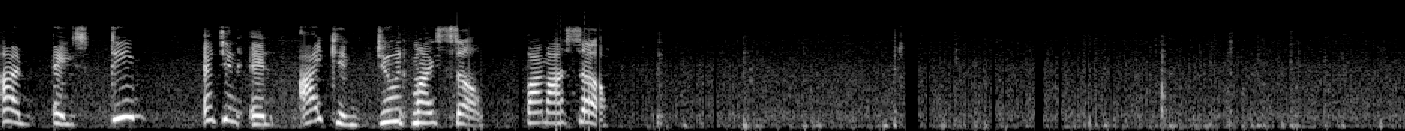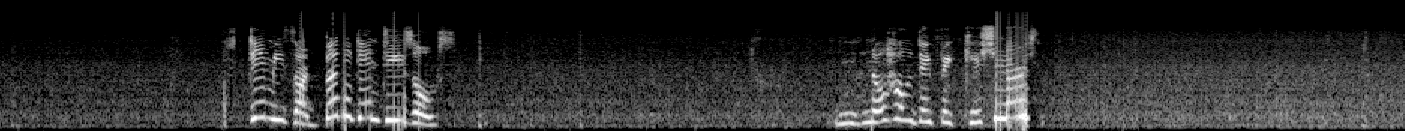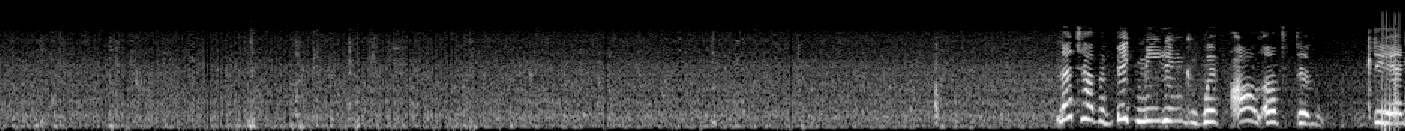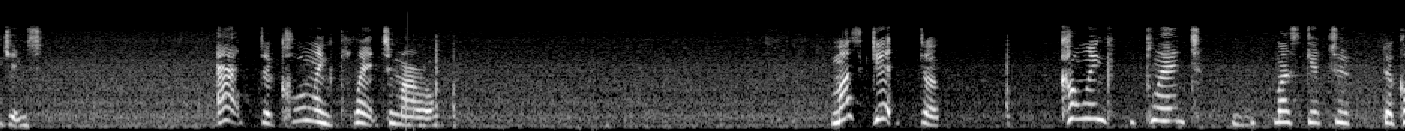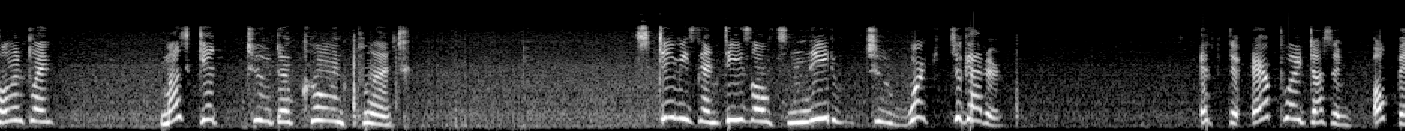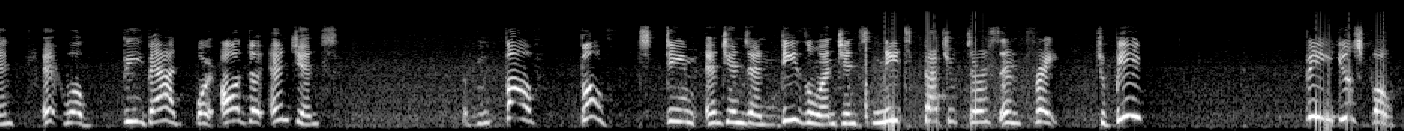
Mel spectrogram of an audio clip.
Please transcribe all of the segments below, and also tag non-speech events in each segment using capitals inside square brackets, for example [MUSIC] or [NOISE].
I'm a steam engine and I can do it myself, by myself. Steamies are better than diesels. No holiday vacationers? Let's have a big meeting with all of the, the engines at the cooling plant tomorrow. Must get the cooling plant, must get to the cooling plant, must get to the cooling plant. Steamies and diesels need to work together. If the airplane doesn't open, it will be bad for all the engines. Both, both steam engines and diesel engines need passengers and freight to be be useful.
